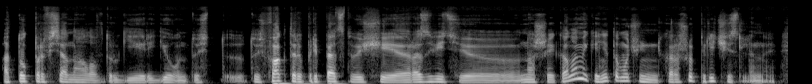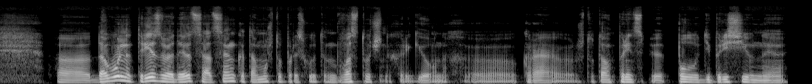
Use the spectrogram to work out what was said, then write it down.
отток профессионалов в другие регионы. То есть, то есть факторы, препятствующие развитию нашей экономики, они там очень хорошо перечислены. Э, довольно трезвая дается оценка тому, что происходит там в восточных регионах э, края, что там, в принципе, полудепрессивные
